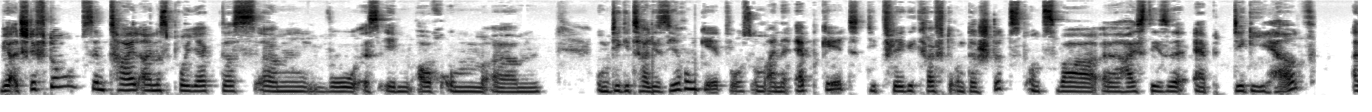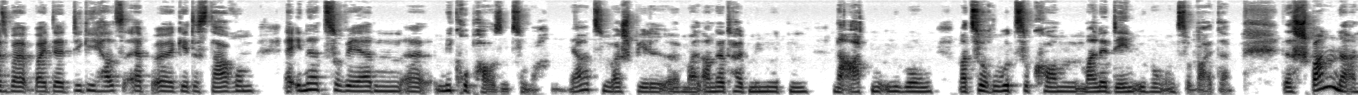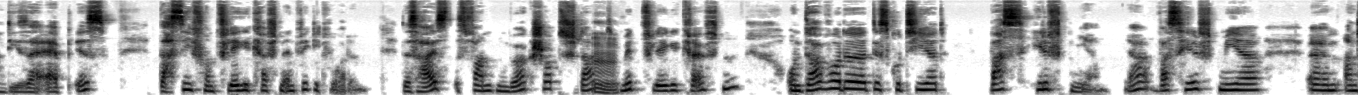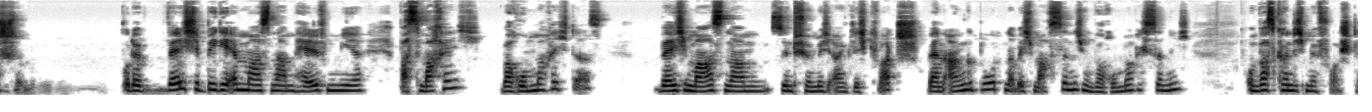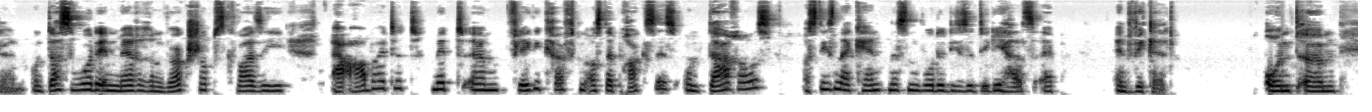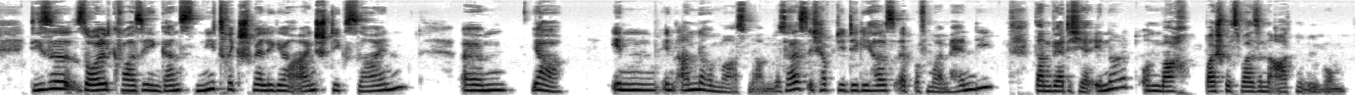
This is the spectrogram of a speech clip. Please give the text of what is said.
Wir als Stiftung sind Teil eines Projektes, ähm, wo es eben auch um, ähm, um Digitalisierung geht, wo es um eine App geht, die Pflegekräfte unterstützt. Und zwar äh, heißt diese App DigiHealth. Also bei, bei der DigiHealth App äh, geht es darum, erinnert zu werden, äh, Mikropausen zu machen. Ja, zum Beispiel äh, mal anderthalb Minuten eine Atemübung, mal zur Ruhe zu kommen, mal eine Dehnübung und so weiter. Das Spannende an dieser App ist, dass sie von Pflegekräften entwickelt wurde. Das heißt, es fanden Workshops statt mhm. mit Pflegekräften und da wurde diskutiert, was hilft mir? Ja, was hilft mir ähm, an, oder welche BGM-Maßnahmen helfen mir? Was mache ich? Warum mache ich das? Welche Maßnahmen sind für mich eigentlich Quatsch, werden angeboten, aber ich mache sie nicht und warum mache ich sie nicht? Und was könnte ich mir vorstellen? Und das wurde in mehreren Workshops quasi erarbeitet mit ähm, Pflegekräften aus der Praxis und daraus, aus diesen Erkenntnissen wurde diese DigiHealth App entwickelt. Und ähm, diese soll quasi ein ganz niedrigschwelliger Einstieg sein, ähm, ja, in, in andere Maßnahmen. Das heißt, ich habe die DigiHealth App auf meinem Handy, dann werde ich erinnert und mache beispielsweise eine Atemübung.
